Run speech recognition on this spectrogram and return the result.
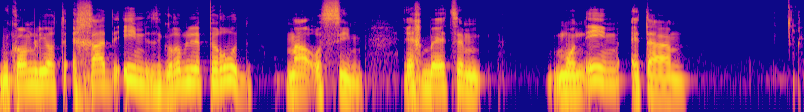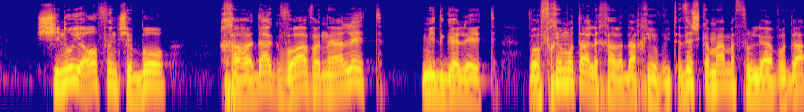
במקום להיות אחד עם, זה גורם לי לפירוד. מה עושים? איך בעצם מונעים את שינוי האופן שבו חרדה גבוהה ונעלית מתגלית. והופכים אותה לחרדה חיובית. אז יש כמה מסלולי עבודה,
